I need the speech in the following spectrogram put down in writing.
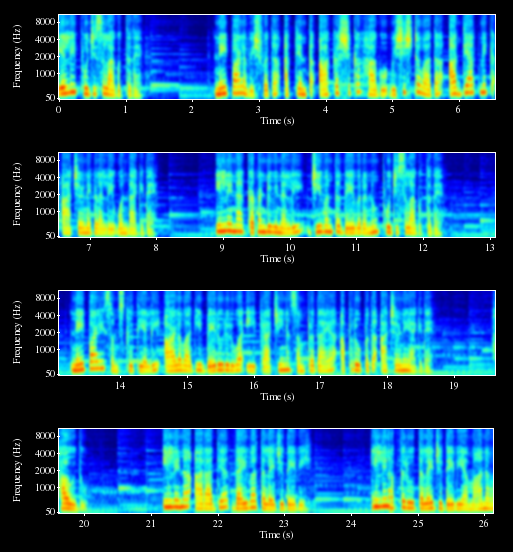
ಎಲ್ಲಿ ಪೂಜಿಸಲಾಗುತ್ತದೆ? ನೇಪಾಳ ವಿಶ್ವದ ಅತ್ಯಂತ ಆಕರ್ಷಕ ಹಾಗೂ ವಿಶಿಷ್ಟವಾದ ಆಧ್ಯಾತ್ಮಿಕ ಆಚರಣೆಗಳಲ್ಲಿ ಒಂದಾಗಿದೆ. ಇಲ್ಲಿನ ಕಬಂಡುವಿನಲ್ಲಿ ಜೀವಂತ ದೇವರನ್ನು ಪೂಜಿಸಲಾಗುತ್ತದೆ. ನೇಪಾಳಿ ಸಂಸ್ಕೃತಿಯಲ್ಲಿ ಆಳವಾಗಿ ಬೇರೂರಿರುವ ಈ ಪ್ರಾಚೀನ ಸಂಪ್ರದಾಯ ಅಪರೂಪದ ಆಚರಣೆಯಾಗಿದೆ. ಹೌದು. ಇಲ್ಲಿನ ಆರಾಧ್ಯ ದೈವ ತಲೇಜು ದೇವಿ ಇಲ್ಲಿನ ಭಕ್ತರು ತಲೇಜು ದೇವಿಯ ಮಾನವ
